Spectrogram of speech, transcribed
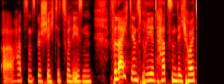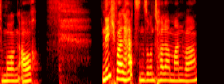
äh, Hudsons Geschichte zu lesen. Vielleicht inspiriert Hudson dich heute Morgen auch. Nicht, weil Hudson so ein toller Mann war.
